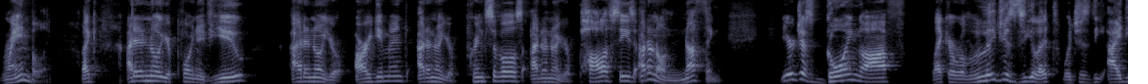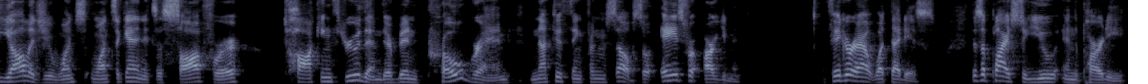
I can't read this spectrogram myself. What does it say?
rambling. Like I didn't know your point of view. I don't know your argument. I don't know your principles. I don't know your policies. I don't know nothing. You're just going off like a religious zealot, which is the ideology. Once once again, it's a software talking through them. They've been programmed not to think for themselves. So A is for argument. Figure out what that is. This applies to you and the party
